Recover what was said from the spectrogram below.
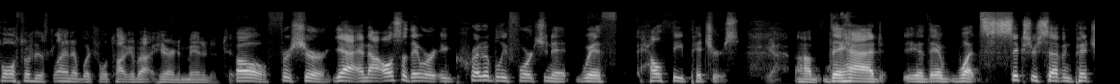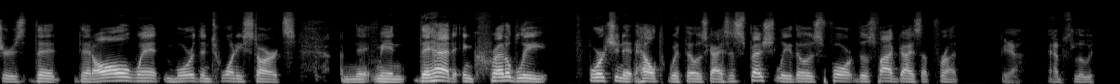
bolster this lineup, which we'll talk about here in a minute or two. Oh, for sure. Yeah. And also, they were incredibly fortunate with healthy pitchers. Yeah. Um, they had, you know, they had what, six or seven pitchers that, that all went more than 20 starts. I mean, they had incredibly fortunate health with those guys, especially those four, those five guys up front. Yeah. Absolutely.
